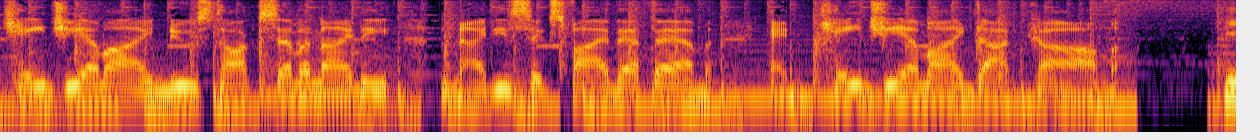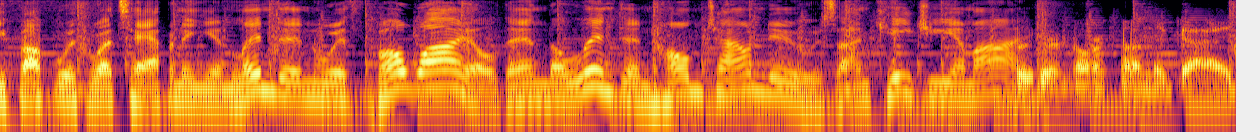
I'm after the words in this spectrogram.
KGMI News Talk 790, 96.5 FM, and KGMI.com. Keep up with what's happening in Lynden with Bo Wild and the Lynden Hometown News on KGMI. Further north on the guide,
